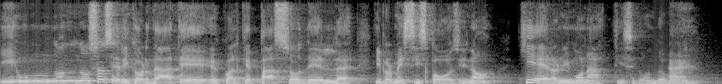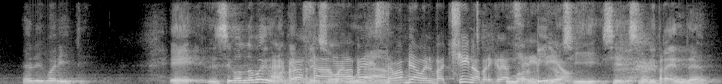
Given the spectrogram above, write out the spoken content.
Un, non, non, so se ricordate eh, qualche passo dei Promessi Sposi, no? Chi erano i monatti secondo voi? Eh. Erano i guariti. E secondo voi uno eh, che ha preso una, peste, ma abbiamo il vaccino per grazie un morbillo si, si, si lo riprende?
